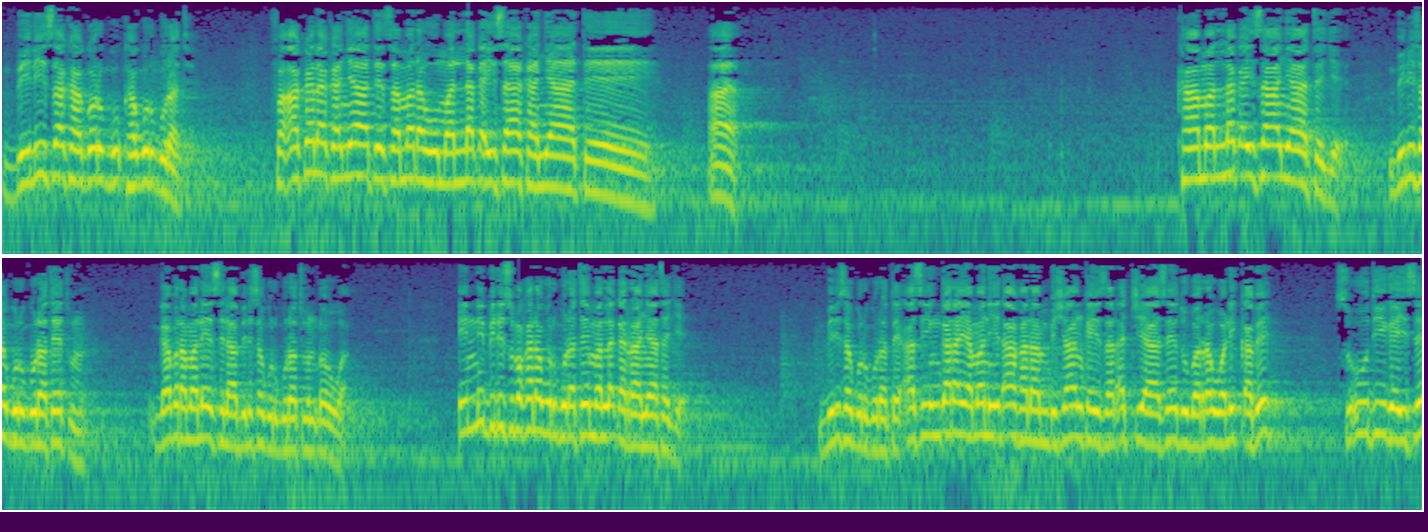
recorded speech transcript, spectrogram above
bilisa ka gurgurate فأكل كنيات ثمنه ملك إساء kaa mallaqa isaa nyaate je bilisa gurgurateetuma. Gabra malee silaa bilisa gurguratuun dhoowwa. Inni bilisuma kana gurguratee mallaqa irraa nyaata je. Bilisa gurgurate. Asiin gara yamaniidhaa kanaan bishaan keeysan achi yaasee dubarra wali qabe su'uudii geeyse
